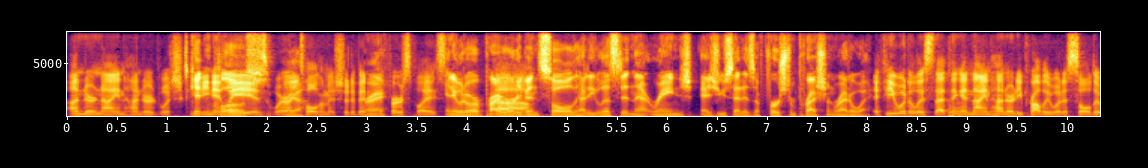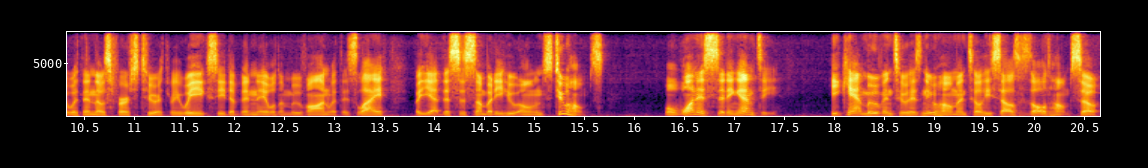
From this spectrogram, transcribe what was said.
under 900, which getting conveniently is where I told him it should have been in the first place. And it would have probably already Um, been sold had he listed in that range, as you said, as a first impression right away. If he would have listed that thing at 900, he probably would have sold it within those first two or three weeks. He'd have been able to move on with his life. But yet, this is somebody who owns two homes. Well, one is sitting empty. He can't move into his new home until he sells his old home. So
